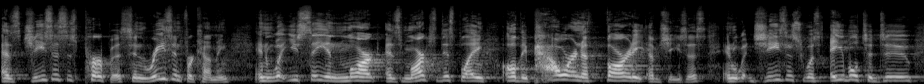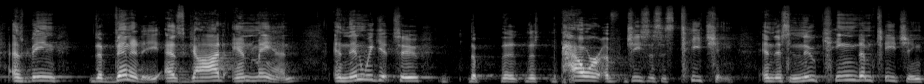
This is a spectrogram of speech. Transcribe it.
as Jesus' purpose and reason for coming, and what you see in Mark as Mark's displaying all the power and authority of Jesus and what Jesus was able to do as being divinity, as God and man. And then we get to the, the, the power of Jesus' teaching and this new kingdom teaching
